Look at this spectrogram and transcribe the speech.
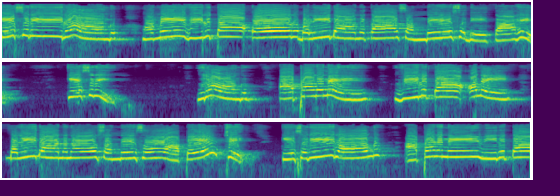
केसरी रंग हमें वीरता और बलिदान का संदेश देता है केसरी રંગ આપણને વીરતા અને બલિદાનનો સંદેશો આપે છે કેસરી રંગ આપણને વીરતા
